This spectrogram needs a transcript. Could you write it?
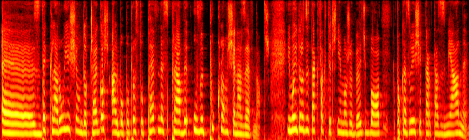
e, zdeklaruje się do czegoś, albo po prostu pewne sprawy uwypuklą się na zewnątrz. I moi drodzy, tak faktycznie może być, bo pokazuje się karta zmiany.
